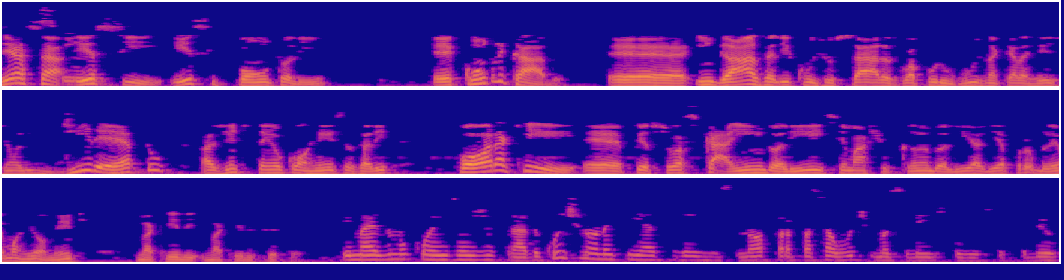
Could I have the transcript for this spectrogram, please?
essa, esse, esse ponto ali é complicado. É, em Gaza ali com Jussaras, Guapurubus, naquela região ali, direto a gente tem ocorrências ali. Fora que é, pessoas caindo ali, se machucando ali, ali é problema realmente naquele, naquele setor. E mais uma ocorrência registrada. Continuando aqui em acidente de Sinop, para passar o último acidente que a gente recebeu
